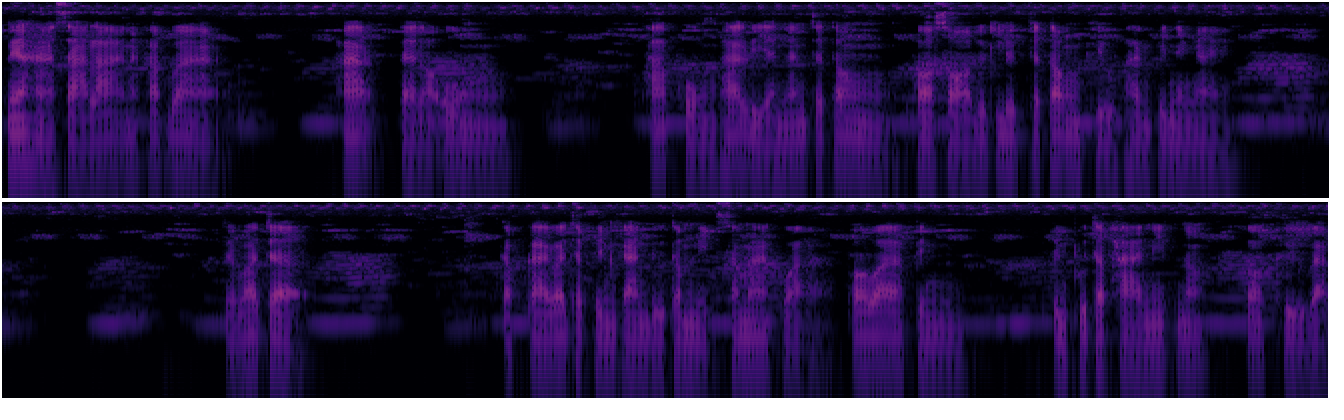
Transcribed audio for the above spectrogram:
เนื้อหาสาระนะครับว่าพระแต่ละองค์ พระผงพระเหรียญนั้นจะต้องพอสอลึกๆ จะต้องผิวพรรณเป็นยังไง แต่ว่าจะกลับกลายว่าจะเป็นการดูตำหนิซะมากกว่า เพราะว่าเป็นเป็นพุทธพาณิชย์เนาะก็คือแบบ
